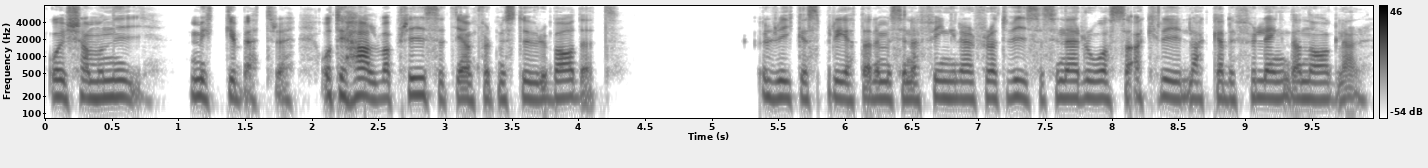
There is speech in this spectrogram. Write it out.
Och i Chamonix, mycket bättre och till halva priset jämfört med Sturebadet. Ulrika spretade med sina fingrar för att visa sina rosa akryllackade förlängda naglar.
